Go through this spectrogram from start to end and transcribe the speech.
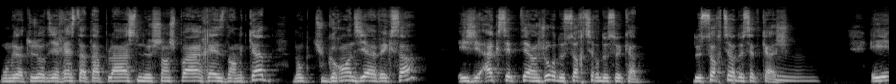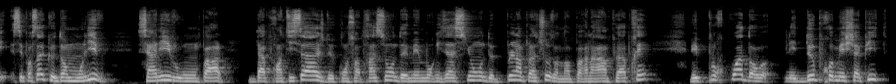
on nous a toujours dit reste à ta place, ne change pas, reste dans le cadre. Donc tu grandis avec ça. Et j'ai accepté un jour de sortir de ce cadre, de sortir de cette cage. Mmh. Et c'est pour ça que dans mon livre, c'est un livre où on parle d'apprentissage, de concentration, de mémorisation, de plein plein de choses. On en parlera un peu après. Mais pourquoi dans les deux premiers chapitres,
